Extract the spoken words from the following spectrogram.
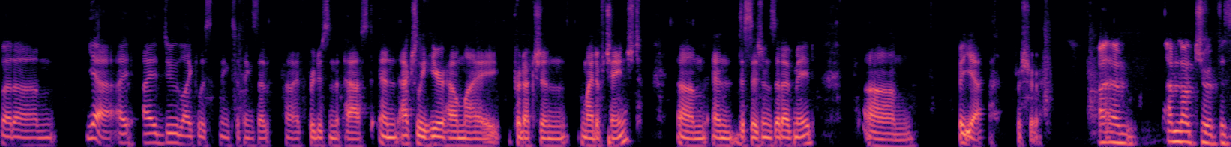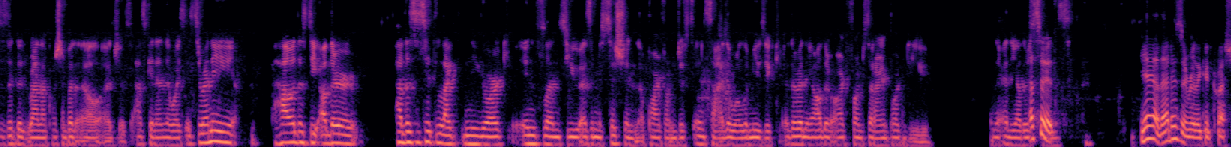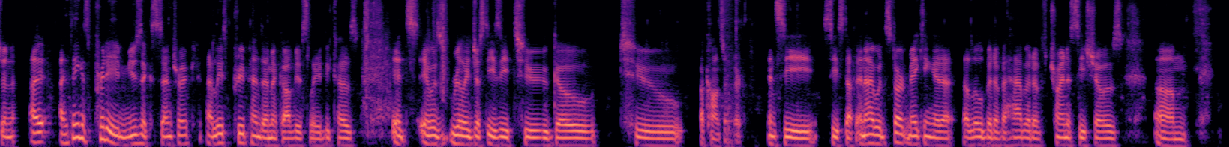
But um, yeah, I I do like listening to things that I've produced in the past and actually hear how my production might have changed. um, and decisions that I've made. Um, but yeah, for sure. Um, I'm not sure if this is a good roundup question, but I'll just ask it anyways. Is there any? How does the other? How does a city like New York influence you as a musician, apart from just inside the world of music? Are there any other art forms that are important to you? And any other? That's it. Yeah, that is a really good question. I, I think it's pretty music centric, at least pre pandemic, obviously, because it's it was really just easy to go to a concert and see see stuff. And I would start making it a, a little bit of a habit of trying to see shows um,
